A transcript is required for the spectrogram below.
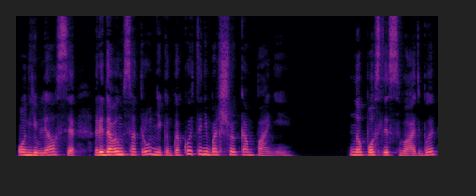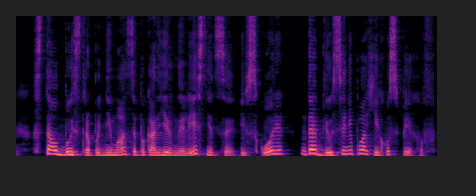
Он являлся рядовым сотрудником какой-то небольшой компании. Но после свадьбы стал быстро подниматься по карьерной лестнице и вскоре добился неплохих успехов.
